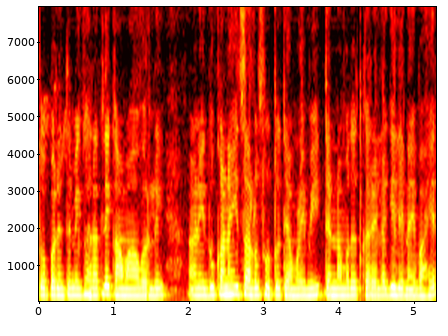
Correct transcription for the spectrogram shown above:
तोपर्यंत मी घरातले कामं आवरले आणि दुकानही चालूच होतं त्यामुळे मी त्यांना मदत करायला गेले नाही बाहेर.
